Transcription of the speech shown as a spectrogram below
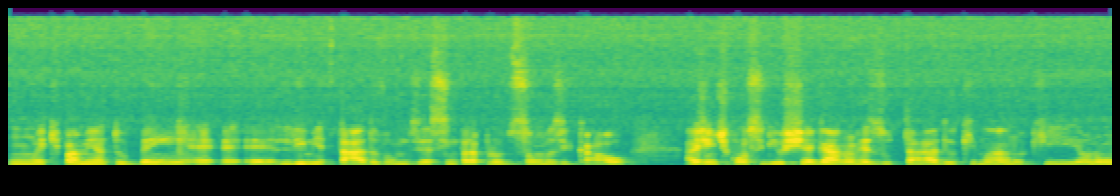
um equipamento bem é, é, é, limitado, vamos dizer assim, para produção musical, a gente conseguiu chegar num resultado que, mano, que eu não,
